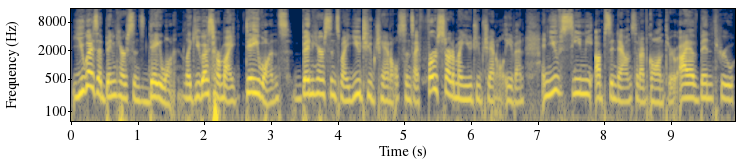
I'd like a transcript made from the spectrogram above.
you guys have been here since day one. Like, you guys are my day ones, been here since my YouTube channel, since I first started my YouTube channel, even. And you've seen the ups and downs that I've gone through. I have been through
